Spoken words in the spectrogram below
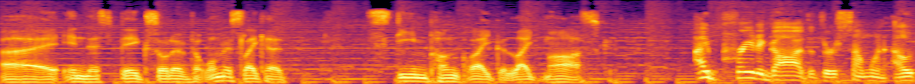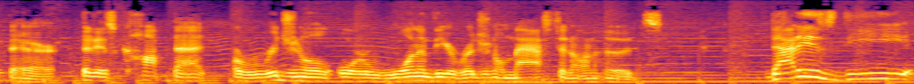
uh, in this big sort of almost like a steampunk like like mask. I pray to God that there's someone out there that has copped that original or one of the original Mastodon hoods. That is the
